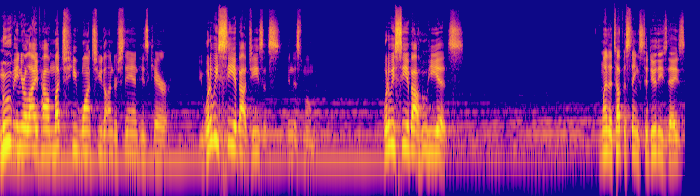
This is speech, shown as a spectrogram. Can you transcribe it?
move in your life, how much He wants you to understand His care. What do we see about Jesus in this moment? What do we see about who He is? One of the toughest things to do these days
